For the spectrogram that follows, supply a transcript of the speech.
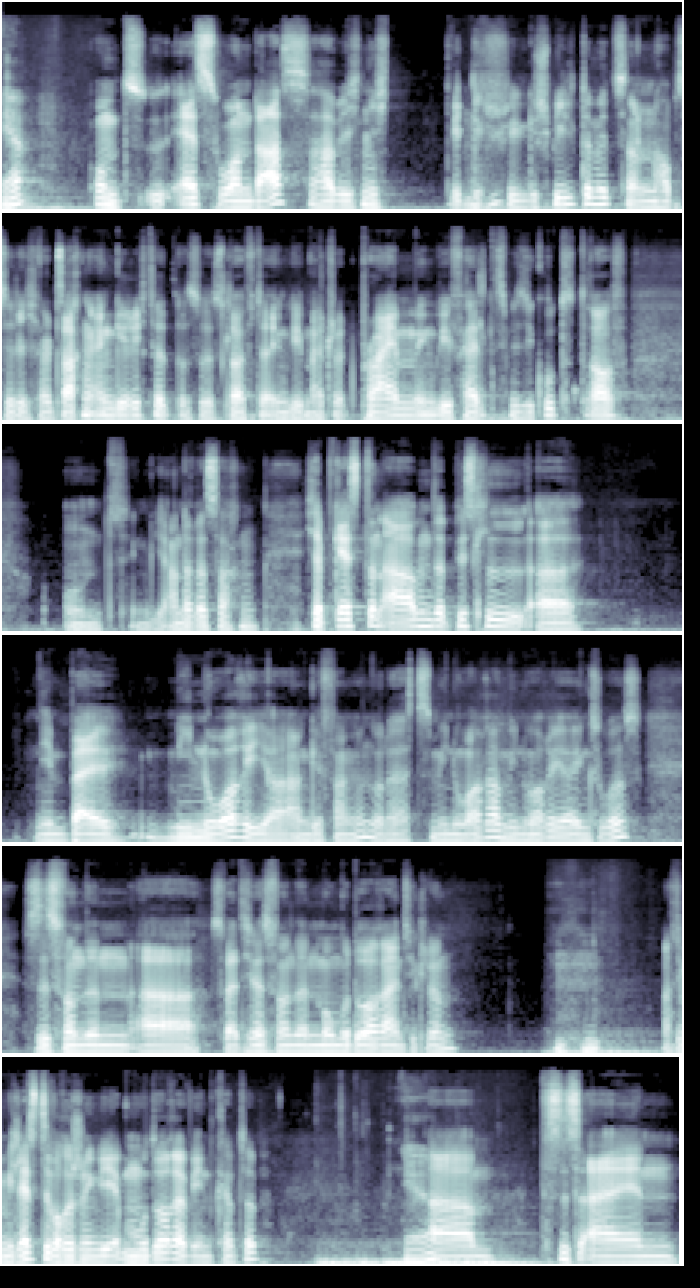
Ja. Und S1 das habe ich nicht wirklich mhm. viel gespielt damit, sondern hauptsächlich halt Sachen eingerichtet. Also es läuft da irgendwie Metroid Prime irgendwie verhältnismäßig gut drauf und irgendwie andere Sachen. Ich habe gestern Abend ein bisschen äh, nebenbei Minoria angefangen, oder heißt es Minora, Minoria, irgend sowas. Das ist von den, äh, soweit ich weiß, von den Momodora-Entwicklern. Mhm. Nachdem ich letzte Woche schon irgendwie Momodora erwähnt gehabt habe. Ja. Ähm, das ist ein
